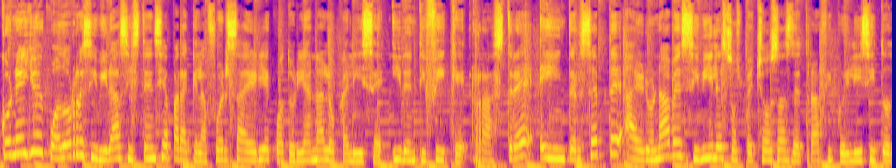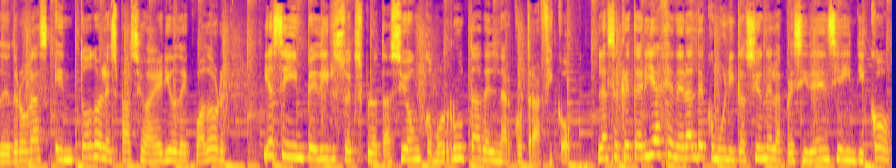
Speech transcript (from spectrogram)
Con ello, Ecuador recibirá asistencia para que la Fuerza Aérea Ecuatoriana localice, identifique, rastree e intercepte aeronaves civiles sospechosas de tráfico ilícito de drogas en todo el espacio aéreo de Ecuador y así impedir su explotación como ruta del narcotráfico. La Secretaría General de Comunicación de la Presidencia indicó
